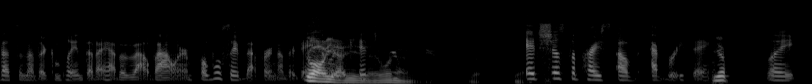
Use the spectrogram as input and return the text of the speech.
that's another complaint that i have about valorant but we'll save that for another day Oh Like, yeah, yeah, yeah. it's, We're not. it's just the price of everything Yep. like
